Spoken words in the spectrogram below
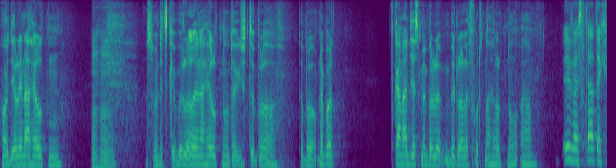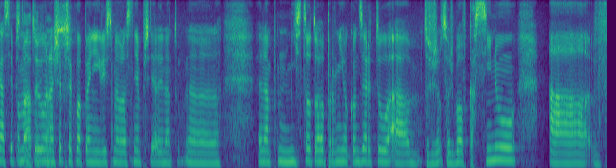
hodili na Hilton. Mhm. Tam jsme vždycky bydleli na Hiltonu, takže to bylo, to bylo, nebo v Kanadě jsme byli, bydleli furt na Hiltonu a I ve státech. Já si pamatuju nás- naše překvapení, když jsme vlastně přijeli na, tu, na, na místo toho prvního koncertu, a, což, což bylo v kasínu a v,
